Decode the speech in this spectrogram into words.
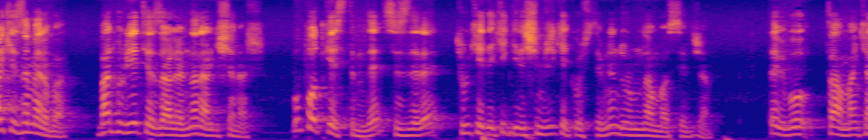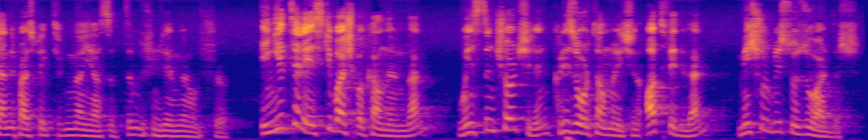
Herkese merhaba. Ben Hürriyet yazarlarından Ergi Şener. Bu podcast'imde sizlere Türkiye'deki girişimcilik ekosisteminin durumundan bahsedeceğim. Tabii bu tamamen kendi perspektifimden yansıttığım düşüncelerimden oluşuyor. İngiltere eski başbakanlarından Winston Churchill'in kriz ortamları için atfedilen meşhur bir sözü vardır.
